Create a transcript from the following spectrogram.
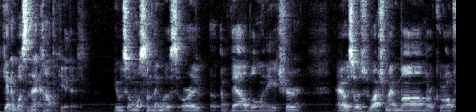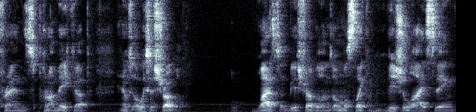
again, it wasn't that complicated. It was almost something that was already available in nature. I was always watching my mom or girlfriends put on makeup, and it was always a struggle. Why does it be a struggle? It was almost like visualizing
